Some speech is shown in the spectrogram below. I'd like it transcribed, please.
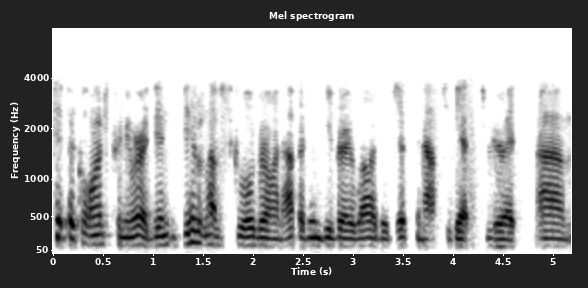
typical entrepreneur, I didn't didn't love school growing up. I didn't do very well. I did just enough to get through it. Um,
